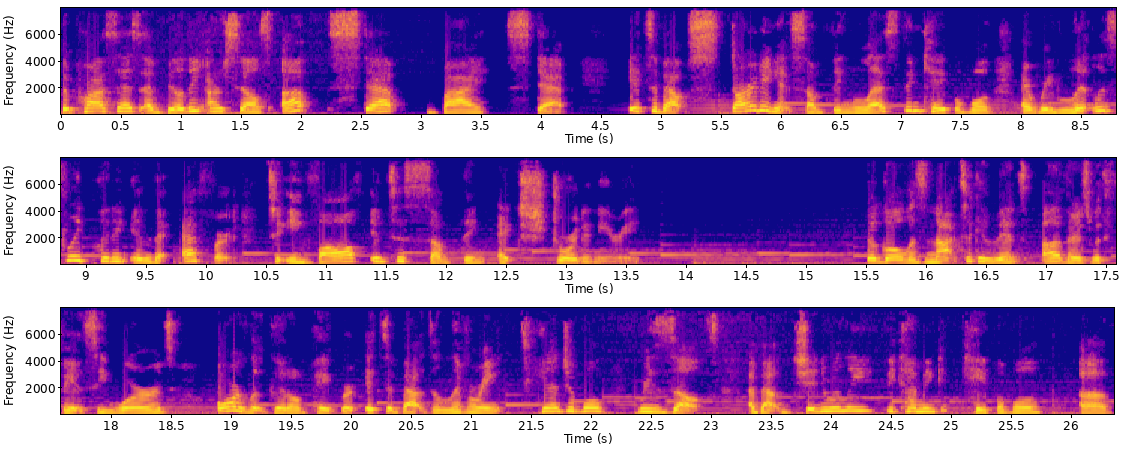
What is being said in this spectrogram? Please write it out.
The process of building ourselves up step by step. It's about starting at something less than capable and relentlessly putting in the effort to evolve into something extraordinary. The goal is not to convince others with fancy words or look good on paper. It's about delivering tangible results, about genuinely becoming capable of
